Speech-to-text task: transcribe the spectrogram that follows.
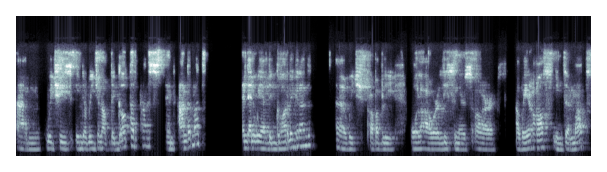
um, which is in the region of the Gotthard Pass and Andermatt. And then we have the Gornergrat, uh, which probably all our listeners are aware of in Zermatt.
